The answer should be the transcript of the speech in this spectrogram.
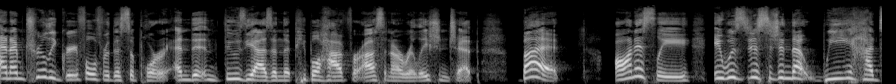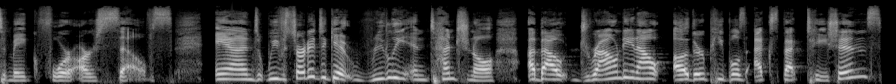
And I'm truly grateful for the support and the enthusiasm that people have for us in our relationship. But honestly, it was a decision that we had to make for ourselves. And we've started to get really intentional about drowning out other people's expectations.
